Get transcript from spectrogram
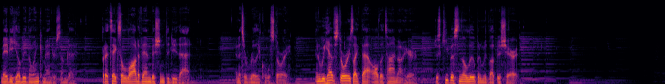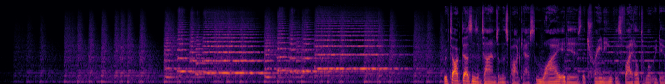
maybe he'll be the wing commander someday. But it takes a lot of ambition to do that, and it's a really cool story. And we have stories like that all the time out here. Just keep us in the loop and we'd love to share it. We've talked dozens of times on this podcast on why it is that training is vital to what we do.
